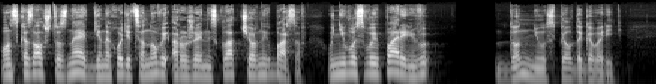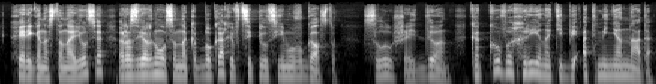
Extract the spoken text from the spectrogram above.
Он сказал, что знает, где находится новый оружейный склад черных барсов. У него свой парень в...» Дон не успел договорить. Херриган остановился, развернулся на каблуках и вцепился ему в галстук. «Слушай, Дон, какого хрена тебе от меня надо?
